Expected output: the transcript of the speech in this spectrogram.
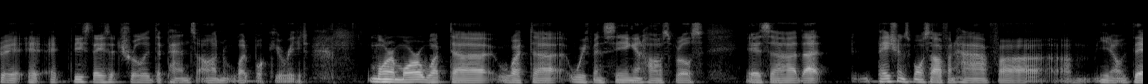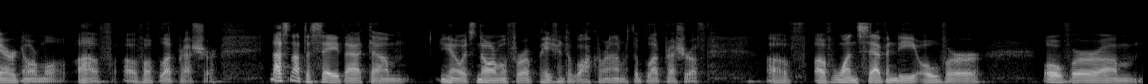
it, it, it, these days it truly depends on what book you read. More and more, what uh, what uh, we've been seeing in hospitals is uh, that patients most often have, uh, um, you know, their normal of of a blood pressure. That's not to say that, um, you know, it's normal for a patient to walk around with a blood pressure of of of 170 over over um,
